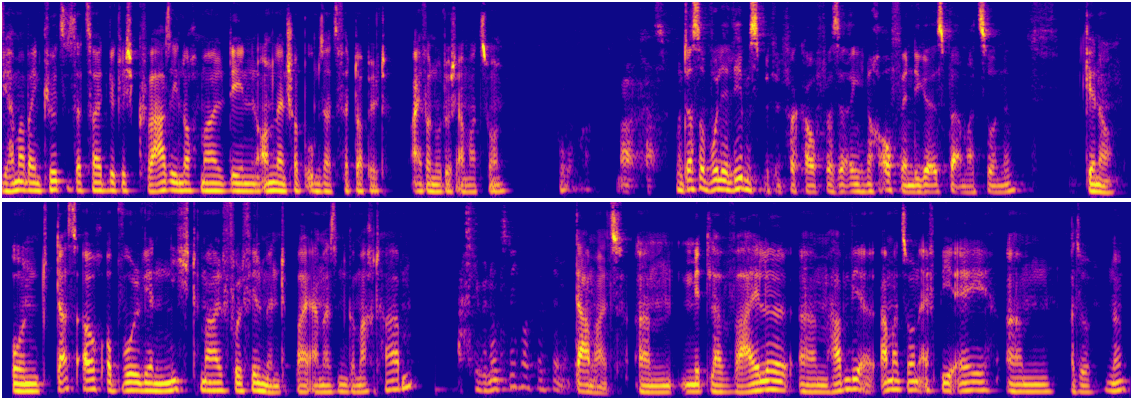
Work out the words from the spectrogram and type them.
wir haben aber in kürzester Zeit wirklich quasi nochmal den Online-Shop-Umsatz verdoppelt. Einfach nur durch Amazon. Oh, ah, krass. Und das, obwohl ihr Lebensmittel verkauft, was ja eigentlich noch aufwendiger ist bei Amazon, ne? Genau. Und das auch, obwohl wir nicht mal Fulfillment bei Amazon gemacht haben. Ach, ihr benutzt nicht mal Fulfillment? Damals. Ähm, mittlerweile ähm, haben wir Amazon FBA, ähm, also, ne,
